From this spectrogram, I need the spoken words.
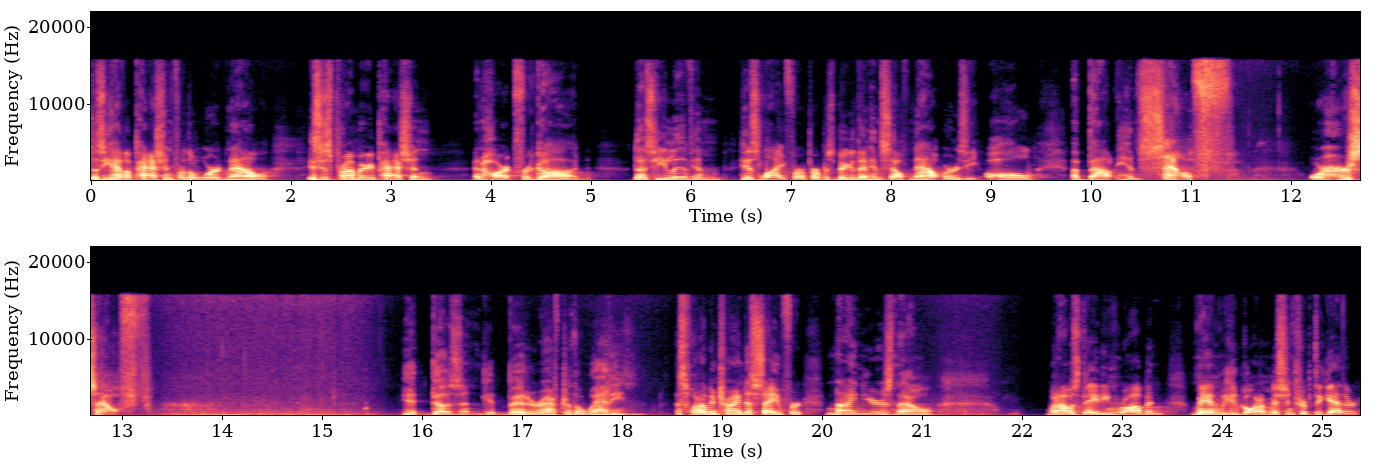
Does he have a passion for the word now? Is his primary passion and heart for God? Does he live him, his life for a purpose bigger than himself now? Or is he all about himself or herself? it doesn't get better after the wedding. That's what I've been trying to say for nine years now. When I was dating Robin, man, we could go on a mission trip together,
